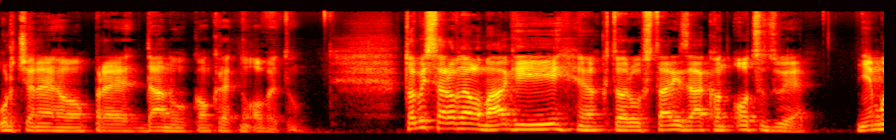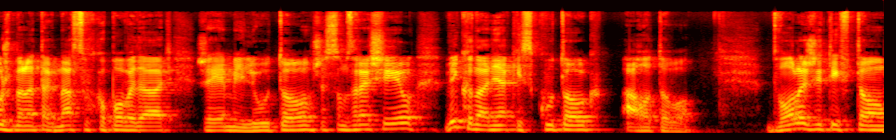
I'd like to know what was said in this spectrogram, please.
určeného pre danú konkrétnu obetu. To by sa rovnalo mágii, ktorú starý zákon odsudzuje. Nemôžeme len tak nasucho povedať, že je mi ľúto, že som zrešil, vykonať nejaký skutok a hotovo. Dôležitý v tom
